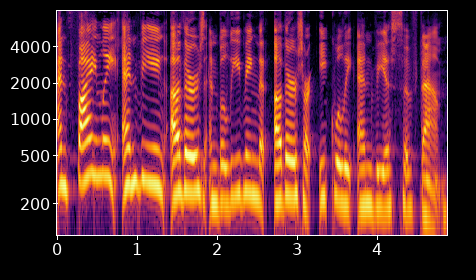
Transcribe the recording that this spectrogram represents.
And finally, envying others and believing that others are equally envious of them.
